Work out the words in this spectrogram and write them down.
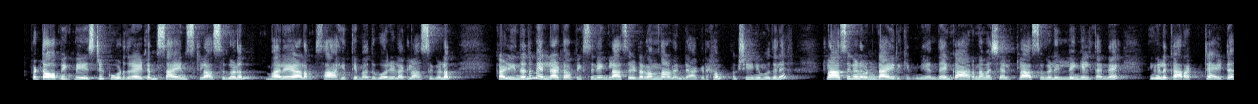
അപ്പോൾ ടോപ്പിക് ബേസ്ഡ് കൂടുതലായിട്ടും സയൻസ് ക്ലാസ്സുകളും മലയാളം സാഹിത്യം അതുപോലെയുള്ള ക്ലാസ്സുകളും കഴിയുന്നതും എല്ലാ ടോപ്പിക്സിനെയും ക്ലാസ് ഇടണം എന്നാണ് എന്റെ ആഗ്രഹം. പക്ഷേ ഇനി മുതൽ ക്ലാസ്സുകൾ ഉണ്ടായിരിക്കും. ഇനി എന്തെങ്കിലും കാരണവശാൽ ക്ലാസ്സുകൾ ഇല്ലെങ്കിൽ തന്നെ നിങ്ങൾ കറക്റ്റായിട്ട്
